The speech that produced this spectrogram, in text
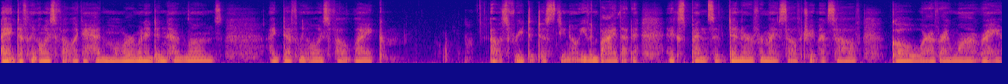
I definitely always felt like I had more when I didn't have loans. I definitely always felt like I was free to just, you know, even buy that expensive dinner for myself, treat myself, go wherever I want, right?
